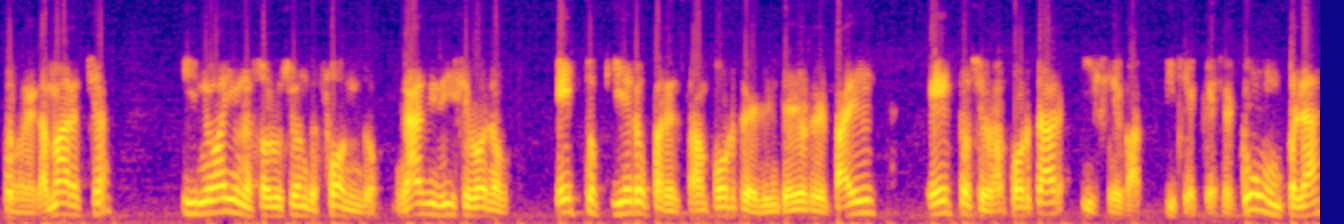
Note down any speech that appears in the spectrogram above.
sobre la marcha y no hay una solución de fondo. Nadie dice, bueno, esto quiero para el transporte del interior del país, esto se va a aportar y se va y que, que se cumpla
